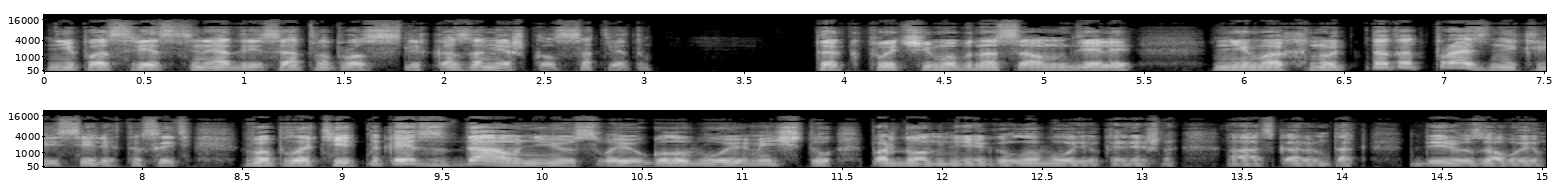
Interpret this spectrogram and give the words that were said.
непосредственный адресат вопроса слегка замешкал с ответом. Так почему бы на самом деле не махнуть на этот праздник веселья, так сказать, воплотить, наконец, давнюю свою голубую мечту, пардон, не голубую, конечно, а, скажем так, бирюзовую?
